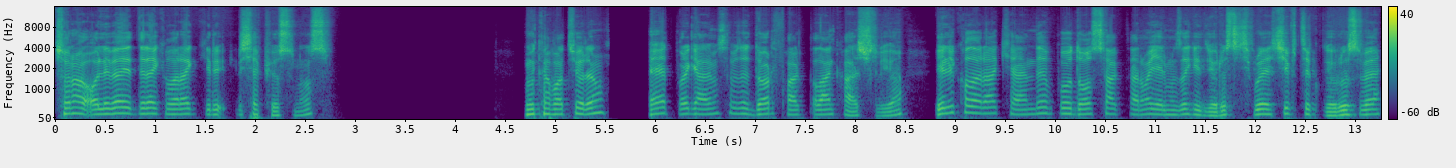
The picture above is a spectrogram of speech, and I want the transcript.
Sonra Olive'e direkt olarak gir- giriş yapıyorsunuz. Bunu kapatıyorum. Evet buraya geldiğimizde bize 4 farklı alan karşılıyor. İlk olarak kendi bu dosya aktarma yerimize gidiyoruz. Buraya çift tıklıyoruz ve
